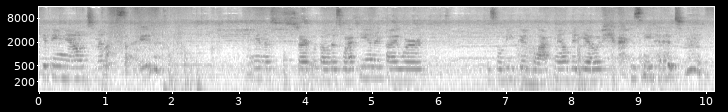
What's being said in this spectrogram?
Skipping now to my left side. I'm gonna start with all this wacky inner thigh work. This will be a good blackmail video if you guys need it.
